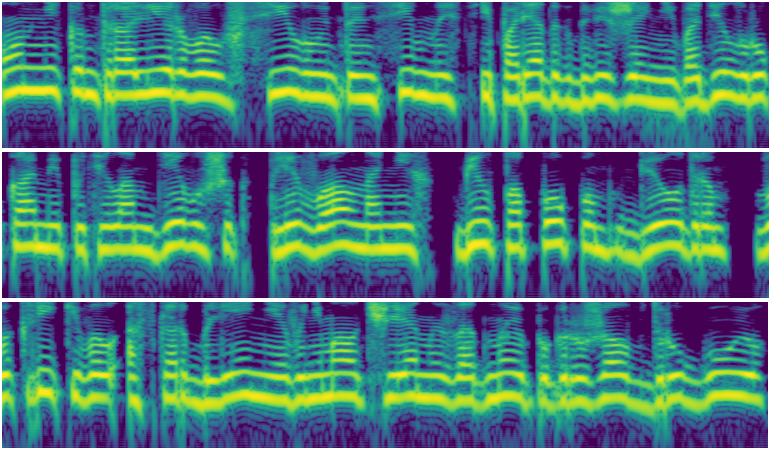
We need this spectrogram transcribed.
Он не контролировал силу, интенсивность и порядок движений, водил руками по телам девушек, плевал на них, бил по попам, бедрам, выкрикивал оскорбления, вынимал член из одной и погружал в другую,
